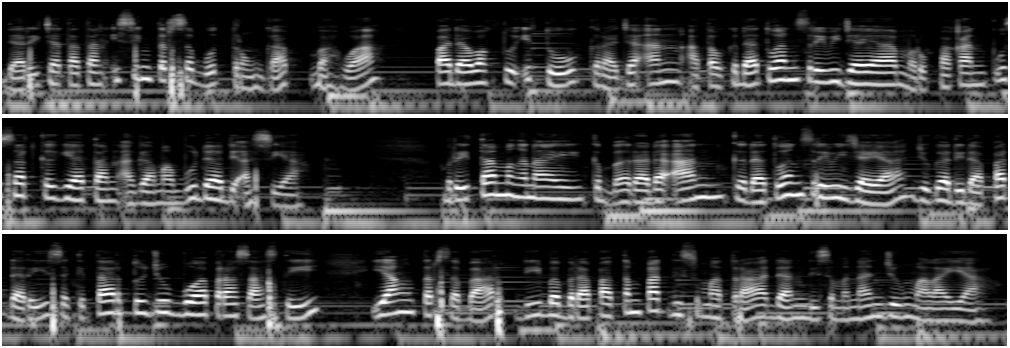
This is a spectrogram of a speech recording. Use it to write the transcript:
Dari catatan Ising tersebut terungkap bahwa pada waktu itu kerajaan atau kedatuan Sriwijaya merupakan pusat kegiatan agama Buddha di Asia. Berita mengenai keberadaan Kedatuan Sriwijaya juga didapat dari sekitar tujuh buah prasasti yang tersebar di beberapa tempat di Sumatera dan di Semenanjung Malaya.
